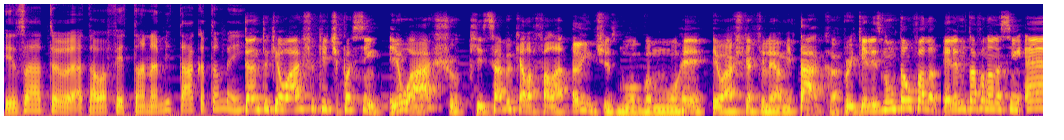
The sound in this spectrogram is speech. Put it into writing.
exato. Ela tava afetando a Mitaka também. Tanto que eu acho que, tipo assim, eu acho que sabe o que ela fala antes do vamos morrer? Eu acho que aquilo é a Mitaka. Porque eles não estão falando. Ele não tá falando assim, é,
